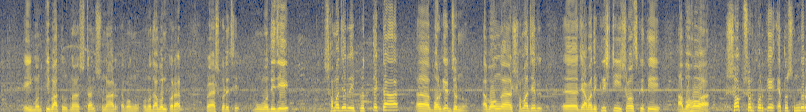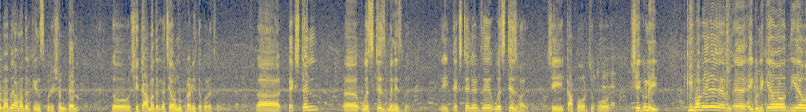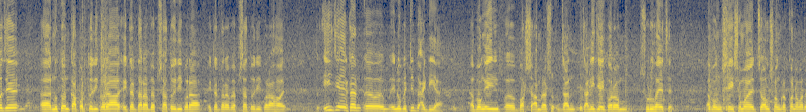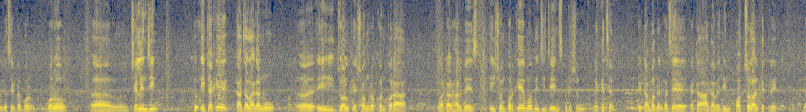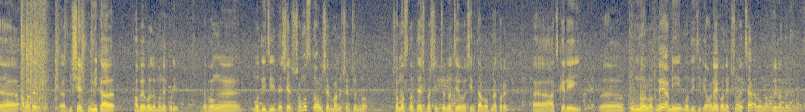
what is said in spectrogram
এই মন কি বাত অনুষ্ঠান শোনার এবং অনুধাবন করার প্রয়াস করেছি। এবং মোদিজি সমাজের এই প্রত্যেকটা বর্গের জন্য এবং সমাজের যে আমাদের কৃষ্টি, সংস্কৃতি, আবহাওয়া, সব সম্পর্কে এত সুন্দরভাবে আমাদেরকে ইন্সপিরেশন দেন। তো সেটা আমাদের কাছে অনুপ্রাণিত করেছে। টেক্সটাইল ওয়েস্টেজ ম্যানেজমেন্ট এই টেক্সটাইলের যে ওয়েস্টেজ হয়, সেই কাপড়, চোপড়, সেগুলি কীভাবে এগুলিকেও দিয়েও যে নতুন কাপড় তৈরি করা, এটার দ্বারা ব্যবসা তৈরি করা, এটার দ্বারা ব্যবসা তৈরি করা হয়। তো এই যে একটা ইনোভেটিভ আইডিয়া এবং এই বর্ষা, আমরা জানি যে গরম শুরু হয়েছে এবং সেই সময় জল সংরক্ষণ আমাদের কাছে একটা বড় চ্যালেঞ্জিং তো এটাকে কাজে লাগানো এই জলকে সংরক্ষণ করা ওয়াটার হারভেস্ট এই সম্পর্কে মোদিজি যে ইন্সপিরেশন রেখেছেন, এটা আমাদের কাছে এটা আগামী দিন পথ চলার ক্ষেত্রে আমাদের বিশেষ ভূমিকা হবে বলে মনে করি। এবং মোদিজি দেশের সমস্ত অংশের মানুষের জন্য, সমস্ত দেশবাসীর জন্য যে চিন্তা ভাবনা করেন আজকের এই পূর্ণ লগ্নে আমি মোদিজিকে অনেক অনেক শুভেচ্ছা এবং অভিনন্দন জানাই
